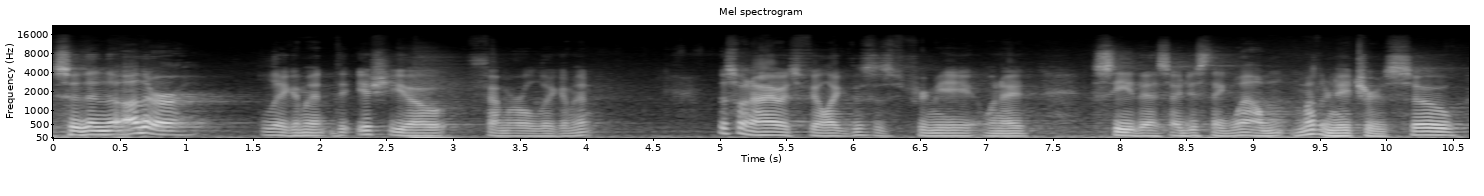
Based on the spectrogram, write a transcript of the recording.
so then the other ligament, the ischiofemoral ligament, this one I always feel like this is for me when I see this, I just think, wow, Mother Nature is so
